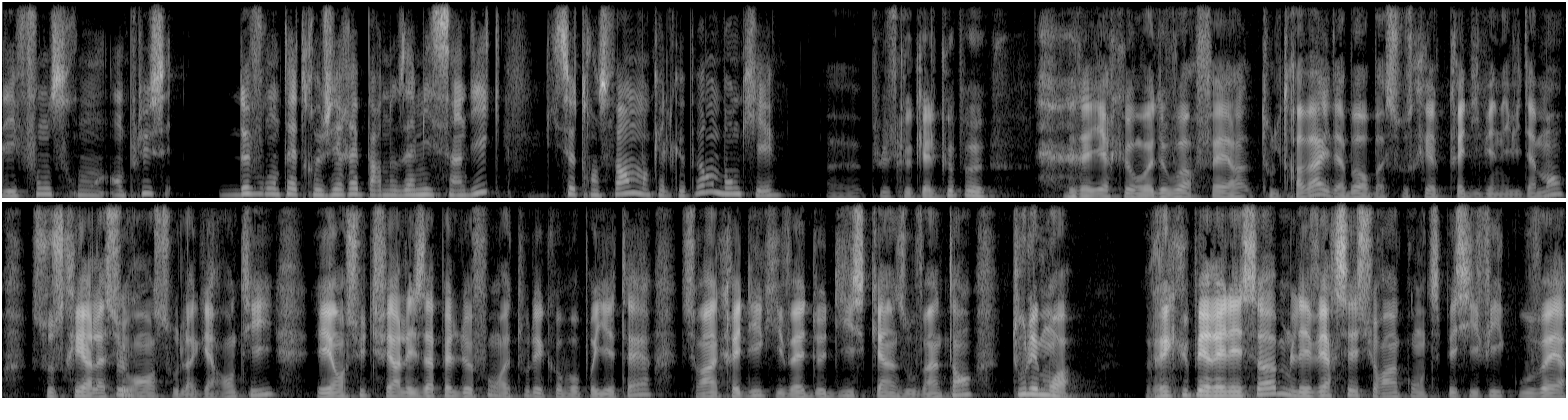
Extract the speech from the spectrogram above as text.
les fonds seront en plus devront être gérés par nos amis syndics qui se transforment en quelque peu en banquiers. Plus que quelque peu. C'est-à-dire qu'on va devoir faire tout le travail. D'abord, bah, souscrire le crédit, bien évidemment, souscrire l'assurance ou la garantie, et ensuite faire les appels de fonds à tous les copropriétaires sur un crédit qui va être de 10, 15 ou 20 ans, tous les mois. Récupérer les sommes, les verser sur un compte spécifique ouvert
